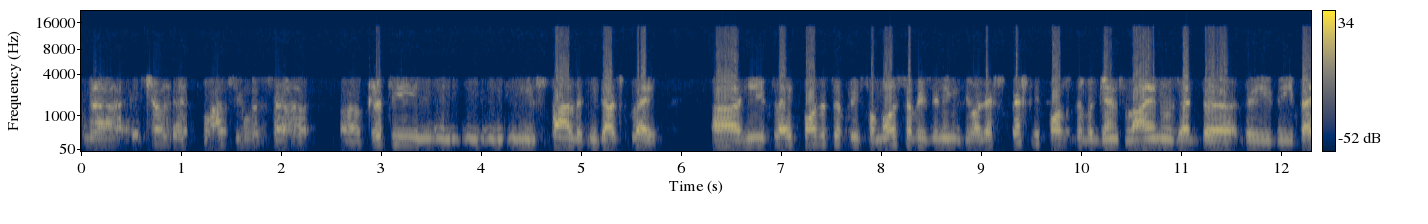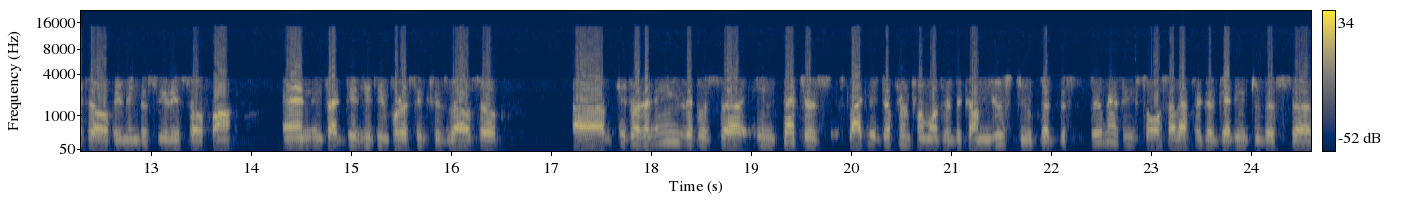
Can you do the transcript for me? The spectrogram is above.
and, uh, it showed that whilst he was uh, uh, gritty in, in, in, his style that he does play, uh, he played positively for most of his innings. He was especially positive against Lyon, who's had the, the, the better of him in the series so far, and in fact did hit him for a six as well. So uh, it was an innings that was uh, in patches slightly different from what we've become used to. But as soon as he saw South Africa getting to this uh,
